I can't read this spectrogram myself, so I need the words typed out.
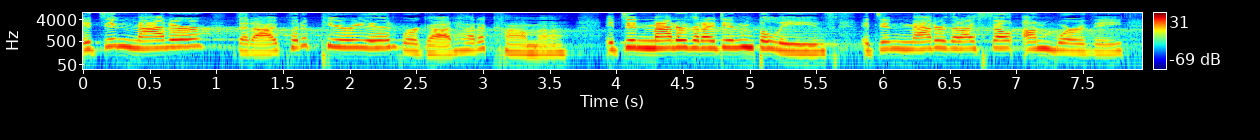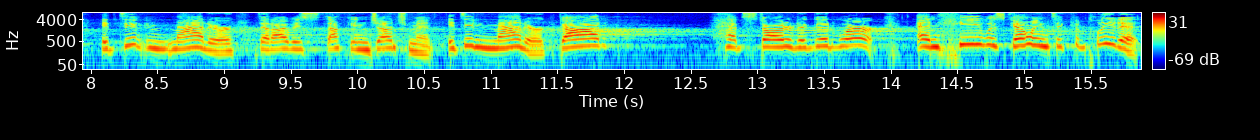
It didn't matter that I put a period where God had a comma. It didn't matter that I didn't believe. It didn't matter that I felt unworthy. It didn't matter that I was stuck in judgment. It didn't matter. God had started a good work, and He was going to complete it.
